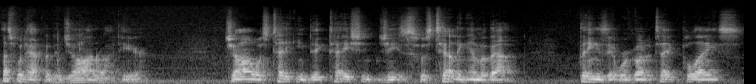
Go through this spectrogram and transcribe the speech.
That's what happened to John right here. John was taking dictation. Jesus was telling him about things that were going to take place.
